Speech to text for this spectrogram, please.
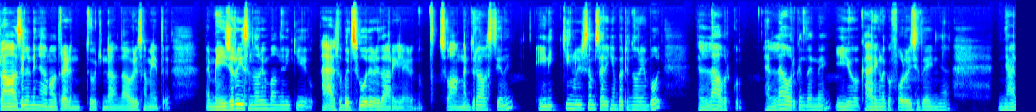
ക്ലാസ്സിൽ തന്നെ ഞാൻ മാത്രമായിരുന്നു തോറ്റിട്ടുണ്ടാകുന്നത് ആ ഒരു സമയത്ത്. മേജർ റീസൺ എന്ന് പറയുമ്പോൾ അന്ന് എനിക്ക് ആൽഫബറ്റ്സ് പോലും എഴുതാൻ അറിയില്ലായിരുന്നു. സോ അങ്ങനത്തെ ഒരു അവസ്ഥയിൽ എനിക്ക് ഇംഗ്ലീഷ് സംസാരിക്കാൻ പറ്റുമെന്ന് പറയുമ്പോൾ എല്ലാവർക്കും എല്ലാവർക്കും തന്നെ ഈ കാര്യങ്ങളൊക്കെ ഫോളോ ചെയ്ത് കഴിഞ്ഞാൽ ഞാൻ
